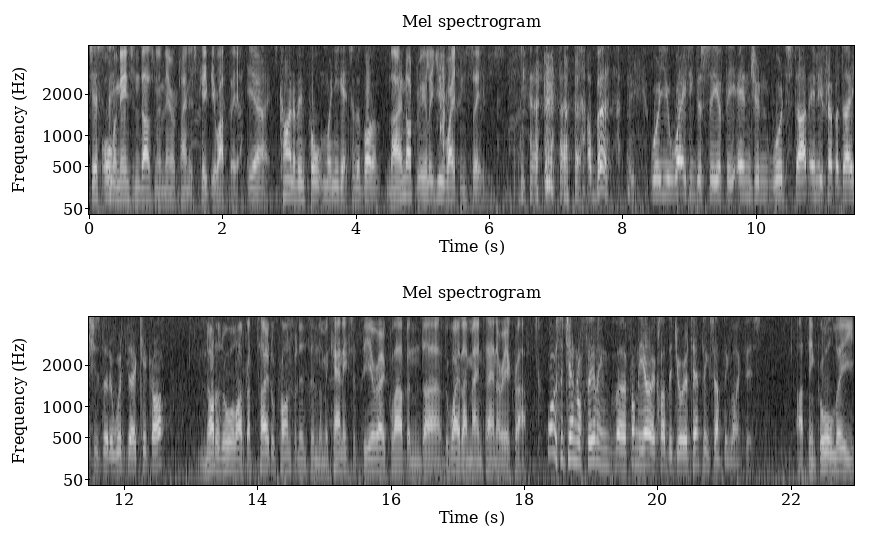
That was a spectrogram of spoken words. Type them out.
Just All an engine does in an aeroplane is keep you up there. Yeah, it's kind of important when you get to the bottom. No, not really. You wait and see. I bet, were you waiting to see if the engine would start any trepidations that it would uh, kick off? Not at all. I've got total confidence in the mechanics at the Aero Club and uh, the way they maintain our aircraft. What was the general feeling uh, from the Aero Club that you're attempting something like this? I think all the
